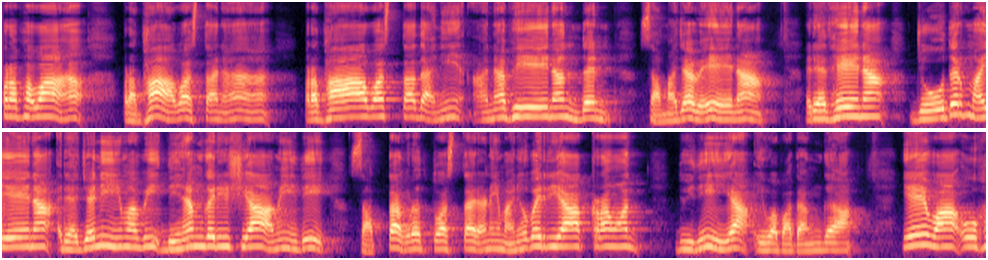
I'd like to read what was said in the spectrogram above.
പ്രഭവ പ്രഭാവസ്തന പ്രഭാവസ്തദനി അനഭിനന്ദൻ സമജവേന രഥേന ജ്യോതിർമയേന രജനീമവി ദിനം കരിഷ്യാമീതി സപ്തകൃത്വസ്തരണിമനുപര്യാക്രമ ദ്വിതീയ ഇവ പതംഗ ഏവ ഊഹ.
